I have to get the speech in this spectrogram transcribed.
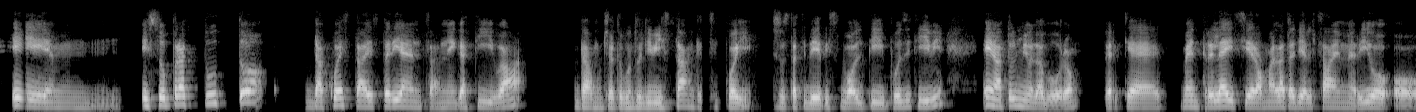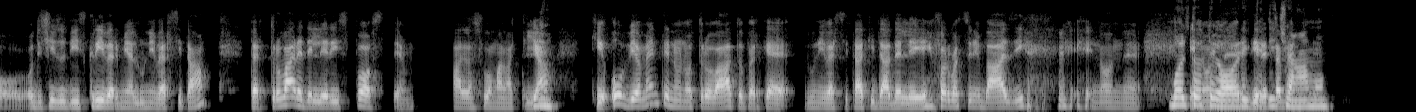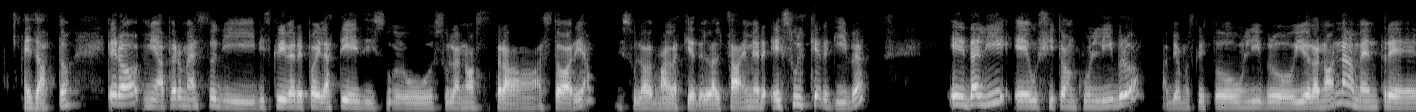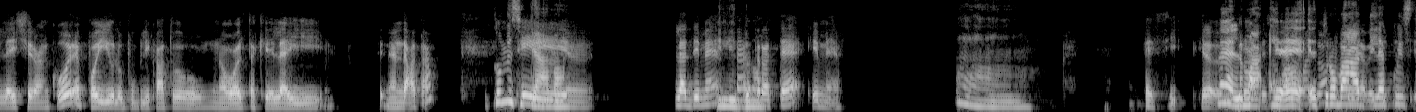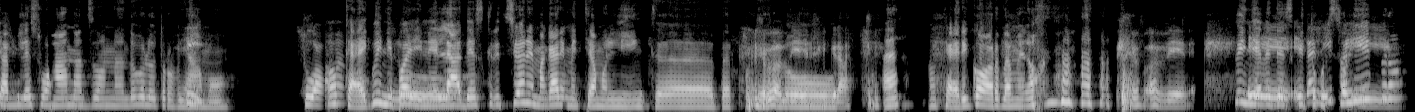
E, um, e soprattutto da questa esperienza negativa, da un certo punto di vista, anche se poi ci sono stati dei risvolti positivi, è nato il mio lavoro, perché mentre lei si era ammalata di Alzheimer, io ho, ho deciso di iscrivermi all'università per trovare delle risposte alla sua malattia. Mm. Che ovviamente non ho trovato perché l'università ti dà delle informazioni basi e non molto e non teoriche, diciamo. Esatto, però mi ha permesso di, di scrivere poi la tesi su, sulla nostra storia, sulla malattia dell'Alzheimer e sul caregiver e da lì è uscito anche un libro abbiamo scritto un libro io e la nonna mentre lei c'era ancora e poi io l'ho pubblicato una volta che lei se n'è andata. Come si E chiama La demenza tra te e me. Ah. Eh sì, che lo Bello, ma su è, è trovabile, avete acquistabile su Amazon? Dove lo Sì, troviamo? su Ok, Amazon quindi e poi nella lo... descrizione magari mettiamo il link eh, per Va bene, poterlo... grazie. Eh? Ok, ricordamelo. Va bene. Quindi avete E, e da scritto questo poi, libro?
